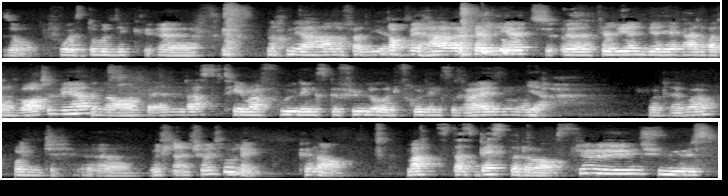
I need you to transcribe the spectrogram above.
So, bevor jetzt Dominik äh, Noch mehr Haare verlieren. noch mehr Haare verliert, äh, verlieren wir hier keine weiteren Worte mehr. Genau, und beenden das Thema Frühlingsgefühle und Frühlingsreisen und Ja, whatever. und äh, wünschen einen schönen Frühling. Genau. Macht das Beste draus. Tschüss. Tschüss.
